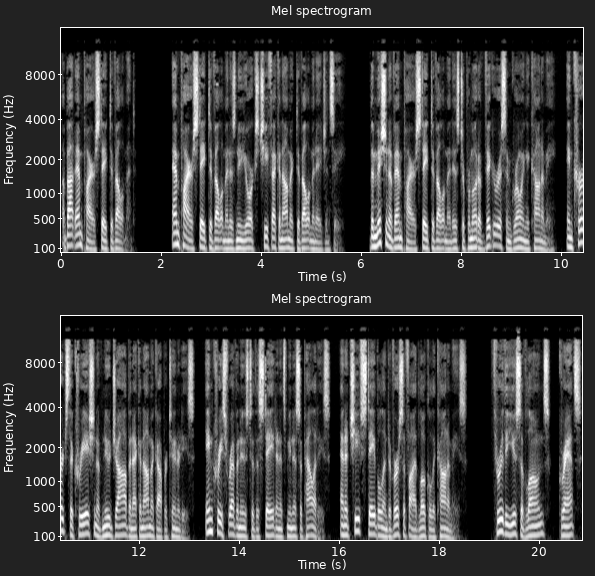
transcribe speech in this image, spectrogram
About Empire State Development Empire State Development is New York's chief economic development agency. The mission of Empire State Development is to promote a vigorous and growing economy, encourage the creation of new job and economic opportunities, increase revenues to the state and its municipalities, and achieve stable and diversified local economies. Through the use of loans, grants,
